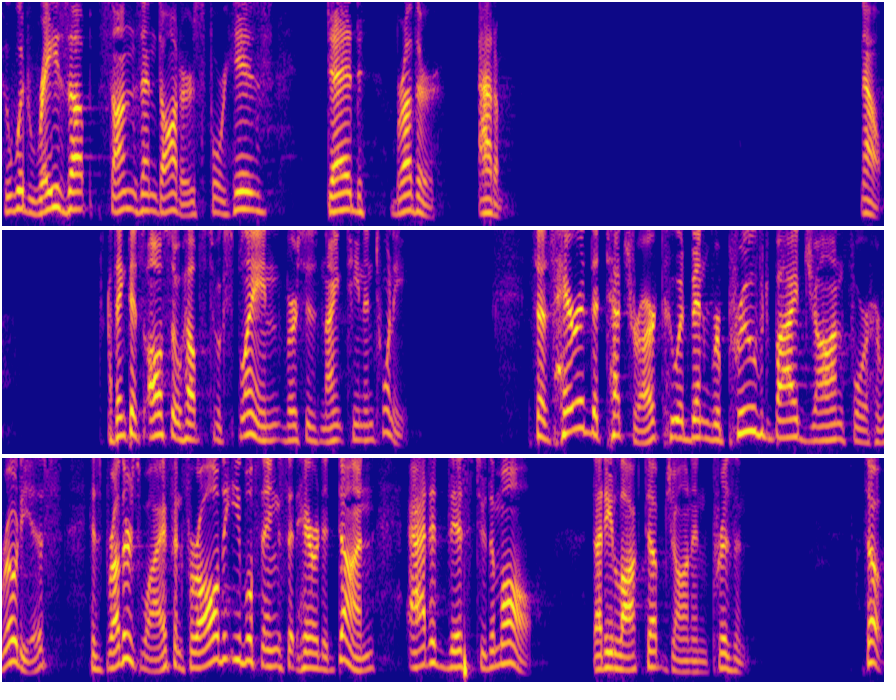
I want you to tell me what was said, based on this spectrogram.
who would raise up sons and daughters for his dead brother, Adam. Now, I think this also helps to explain verses 19 and 20. It says, Herod the Tetrarch, who had been reproved by John for Herodias, his brother's wife, and for all the evil things that Herod had done, added this to them all, that he locked up John in prison. So,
